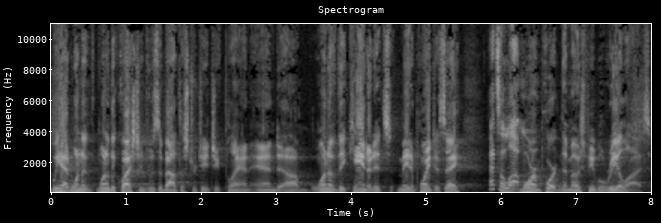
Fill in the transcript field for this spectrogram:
we had one of one of the questions was about the strategic plan, and um, one of the candidates made a point to say that's a lot more important than most people realize.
